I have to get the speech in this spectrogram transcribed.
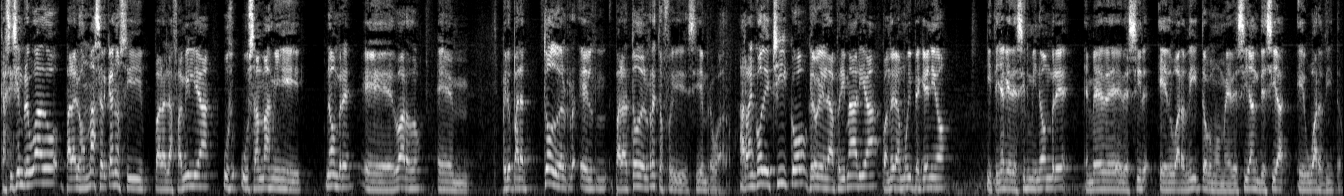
Casi siempre Guado, para los más cercanos y para la familia us- usan más mi nombre, eh, Eduardo, em, pero para todo el, el- para todo el resto fui siempre Guado. Arrancó de chico, creo que en la primaria, cuando era muy pequeño y tenía que decir mi nombre, en vez de decir Eduardito, como me decían, decía Eguardito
